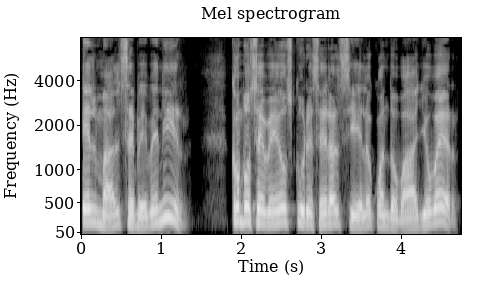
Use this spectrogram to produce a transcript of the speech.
el mal se ve venir, como se ve oscurecer al cielo cuando va a llover.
